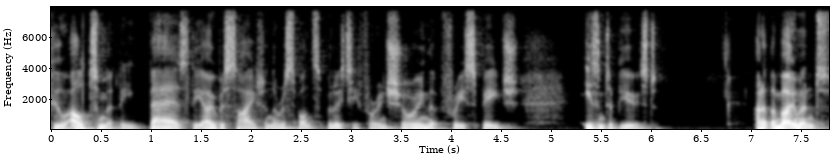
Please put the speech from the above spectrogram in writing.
who ultimately bears the oversight and the responsibility for ensuring that free speech isn't abused. And at the moment,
